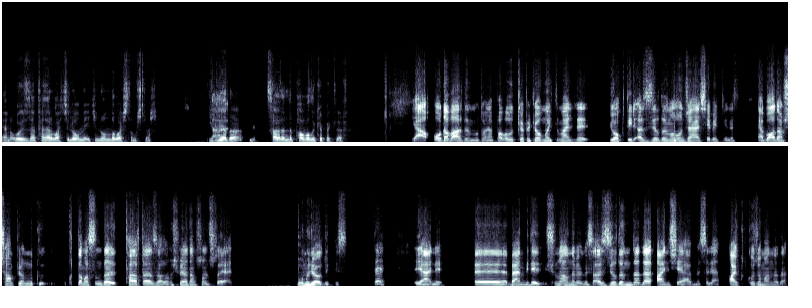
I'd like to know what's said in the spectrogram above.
Yani o yüzden Fenerbahçeli olmaya 2010'da başlamışlar. Ya, Ya da sadece de pavalı köpekler. ya o da vardır muhtemelen. Pavalı köpek olma ihtimali de yok değil. Aziz Yıldırım olunca her şey beklenir. Ya bu adam şampiyonluk kutlamasında taraftar azarlamış bir adam sonuçta yani. Bunu gördük biz. De yani e, ben bir de şunu anlamıyorum. Mesela Aziz Yıldırım'da da aynı şey abi mesela. Aykut Kocaman'la da.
